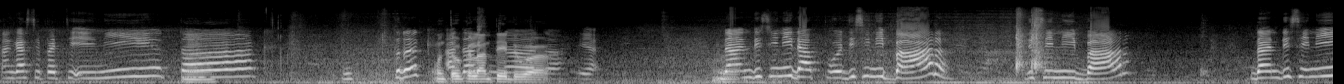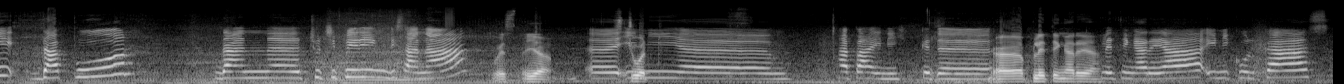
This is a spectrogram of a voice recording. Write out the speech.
Tangga seperti ini. Tak. Hmm. Truk. Untuk ke lantai dua. Ada. Ya. Dan hmm. di sini dapur, di sini bar. Di sini bar. Dan di sini dapur dan uh, cuci piring di sana. West, ya. Uh, ini uh, apa ini? Kede, uh, plating area. Plating area. Ini kulkas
